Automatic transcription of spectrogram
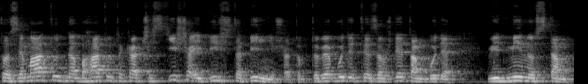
то зима тут набагато така частіша і більш стабільніша. Тобто ви будете завжди там буде від мінус там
